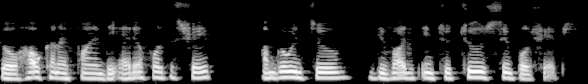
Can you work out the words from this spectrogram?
so how can I find the area for this shape? I'm going to divide it into two simple shapes.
